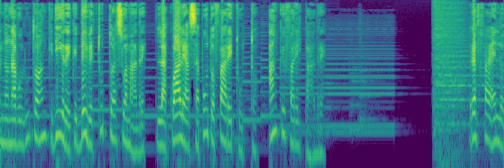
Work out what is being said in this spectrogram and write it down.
non ha voluto anche dire che deve tutto a sua madre, la quale ha saputo fare tutto, anche fare il padre. Raffaello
